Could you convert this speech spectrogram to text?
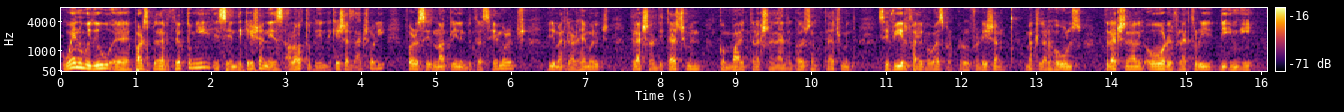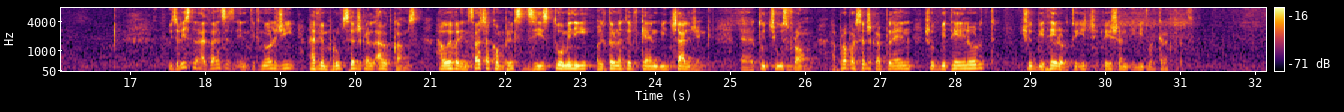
When we do uh, partial vitrectomy, its indication is a lot of indications actually. First is non-clearing vitreous hemorrhage, perimacular hemorrhage, intellectual detachment, combined intellectual and reproductional detachment, severe fibrovascular proliferation, macular holes, intellectual or refractory DME. With recent advances in technology have improved surgical outcomes. However, in such a complex disease, too many alternatives can be challenging uh, to choose from. A proper surgical plan should be tailored should be tailored to each patient individual characteristics.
